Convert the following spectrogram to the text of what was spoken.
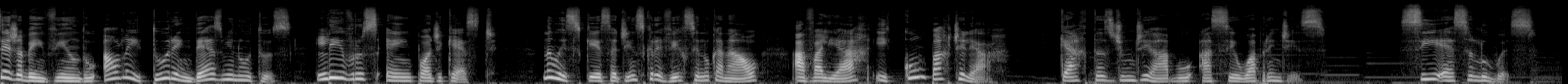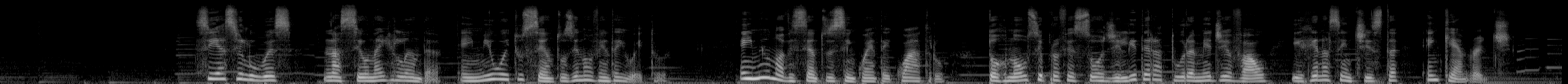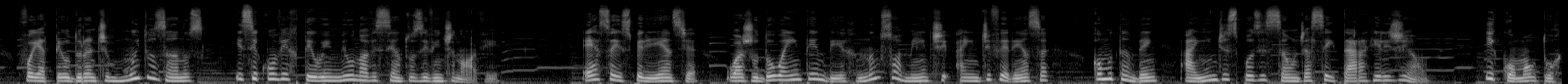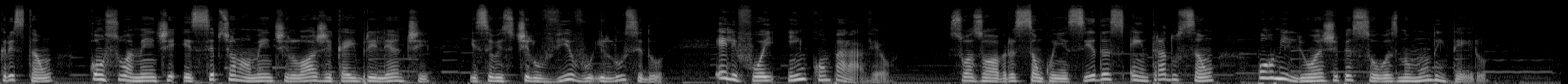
Seja bem-vindo ao Leitura em 10 Minutos Livros em Podcast. Não esqueça de inscrever-se no canal, avaliar e compartilhar. Cartas de um Diabo a seu Aprendiz. C.S. Lewis C.S. Lewis nasceu na Irlanda em 1898. Em 1954, tornou-se professor de literatura medieval e renascentista em Cambridge. Foi ateu durante muitos anos e se converteu em 1929. Essa experiência o ajudou a entender não somente a indiferença, como também a indisposição de aceitar a religião. E como autor cristão, com sua mente excepcionalmente lógica e brilhante e seu estilo vivo e lúcido, ele foi incomparável. Suas obras são conhecidas em tradução por milhões de pessoas no mundo inteiro.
